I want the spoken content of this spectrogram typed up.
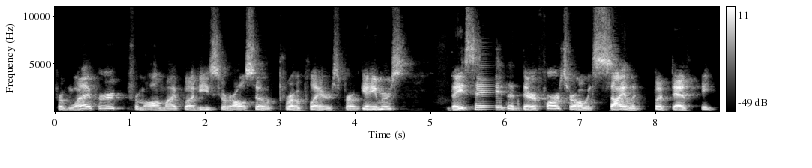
from what I've heard from all my buddies who are also pro players, pro gamers, they say that their farts are always silent but deadly.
